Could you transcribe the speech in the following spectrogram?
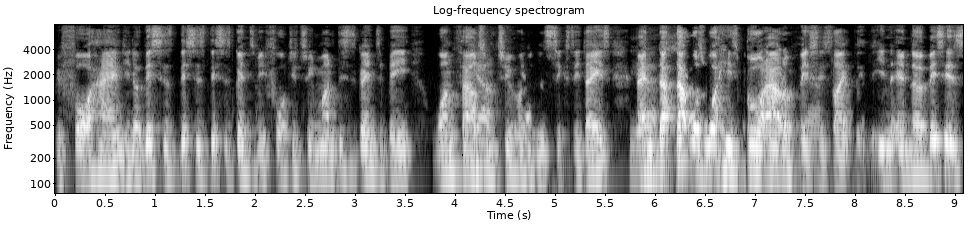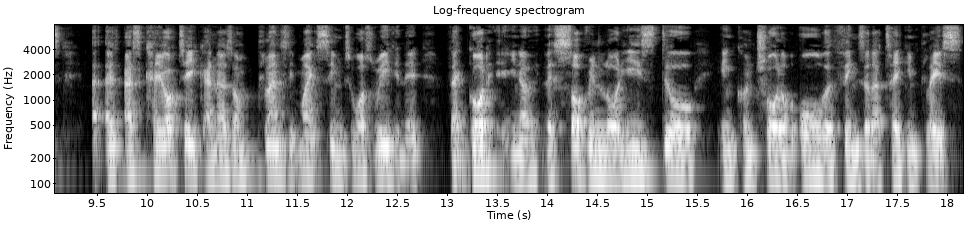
beforehand you know this is this is this is going to be 42 months this is going to be 1260 yeah. days yes. and that that was what he's brought out of this yeah. is like you know this is as, chaotic and as unplanned as it might seem to us reading it that god you know the sovereign lord he's still in control of all the things that are taking place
